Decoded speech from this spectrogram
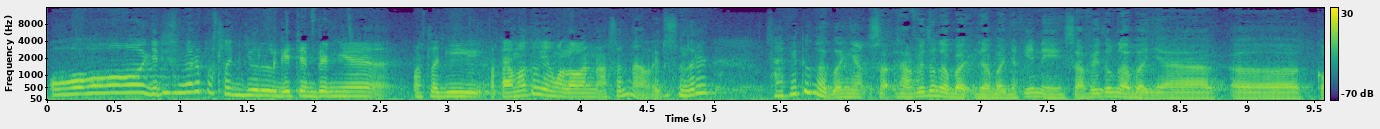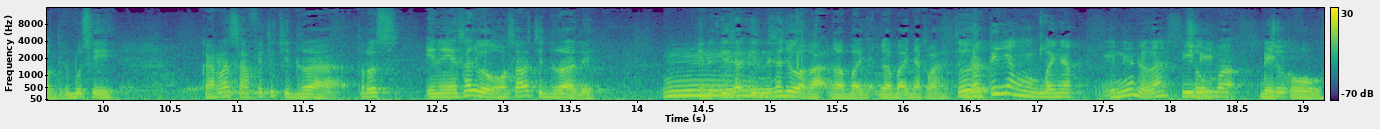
Oh, jadi sebenarnya pas lagi juara Liga Championnya, pas lagi pertama tuh yang melawan Arsenal, itu sebenarnya Safi tuh nggak banyak. Sa- Safi tuh nggak ba- banyak ini. Safi tuh nggak banyak eh, kontribusi karena Safi tuh cedera. Terus Iniesta juga nggak salah cedera deh. Hmm. Iniesta, Iniesta juga nggak nggak banyak nggak banyak lah. Itu Berarti yang banyak ini adalah si Cuma- De- Deco.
